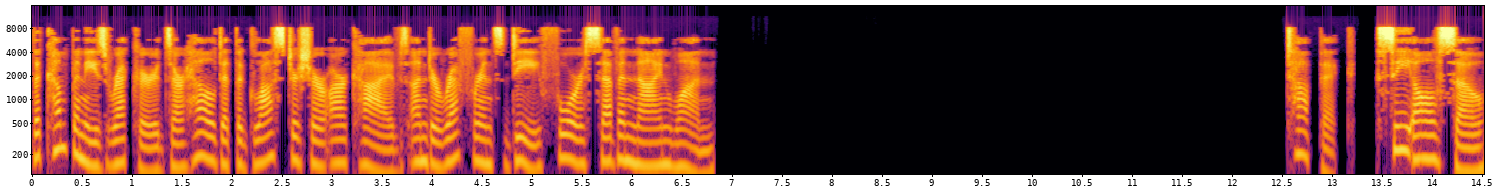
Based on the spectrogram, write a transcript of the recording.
The company's records are held at the Gloucestershire Archives under reference D4791. See also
